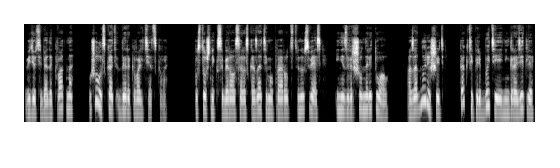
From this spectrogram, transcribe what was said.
ведет себя адекватно, ушел искать Дерека Вальтецкого. Пустошник собирался рассказать ему про родственную связь и незавершенный ритуал, а заодно решить, как теперь быть и не грозит ли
